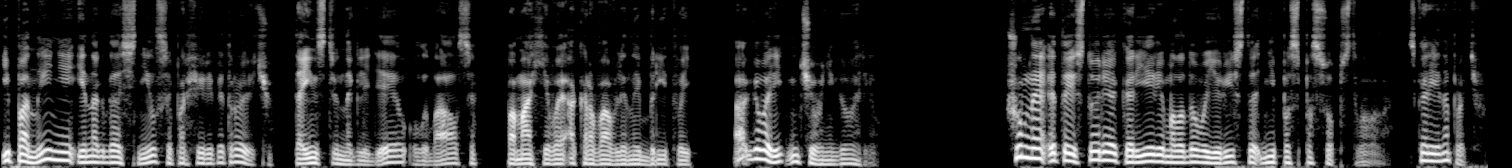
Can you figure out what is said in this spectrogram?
и поныне иногда снился Порфирию Петровичу, таинственно глядел, улыбался, помахивая окровавленной бритвой, а говорить ничего не говорил. Шумная эта история карьере молодого юриста не поспособствовала, скорее напротив.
